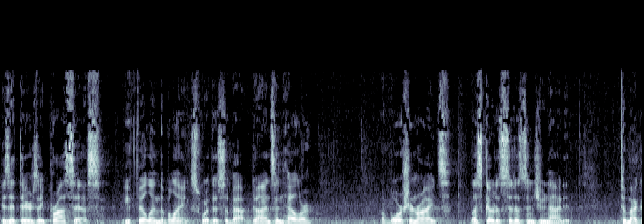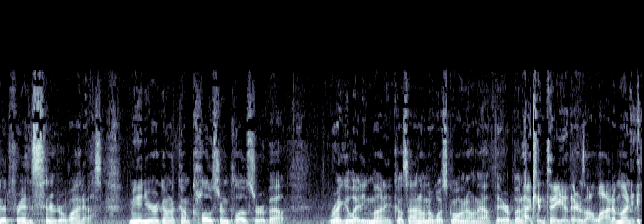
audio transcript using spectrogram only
is that there's a process. You fill in the blanks, whether it's about guns in Heller, abortion rights. Let's go to Citizens United. To my good friend Senator Whitehouse, me and you are going to come closer and closer about regulating money because I don't know what's going on out there, but I can tell you there's a lot of money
